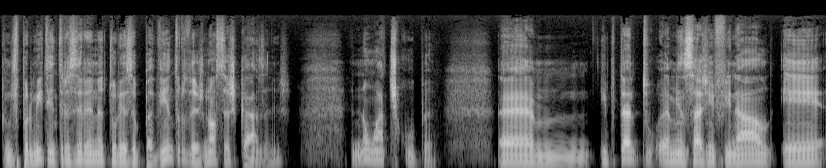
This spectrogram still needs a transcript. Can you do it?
que nos permitem trazer a natureza para dentro das nossas casas, não há desculpa. E portanto, a mensagem final é:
